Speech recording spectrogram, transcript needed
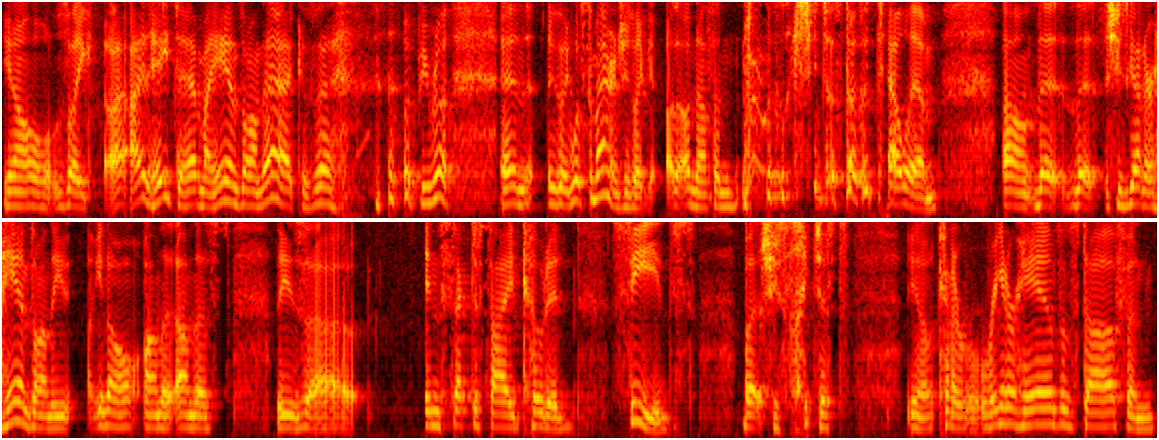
you know, it was like, I, would hate to have my hands on that because that would be rough. And he's like, what's the matter? And she's like, oh, oh nothing. she just doesn't tell him um, that that she's got her hands on the, you know, on the on this these uh, insecticide coated seeds, but she's like just, you know, kind of wringing her hands and stuff and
